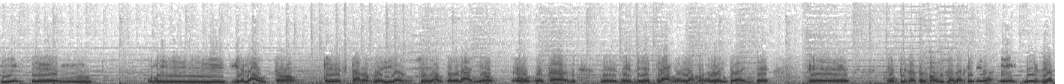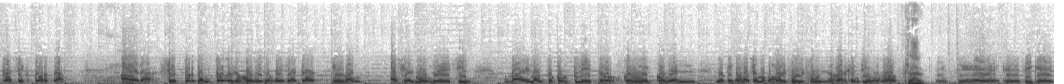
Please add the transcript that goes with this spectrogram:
y, em, el auto que es Carlos Beyer, ¿sí? auto del año, ¿eh? de, este año, digamos, del 2020, eh, empieza a ser fabricado en Argentina y desde acá se exporta. Ahora, se exportan todos los modelos desde acá que van hacia el mundo, es decir, va el auto completo, con, con el, lo que conocemos como el full full, los argentinos, ¿no? Claro. Este, es decir, que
